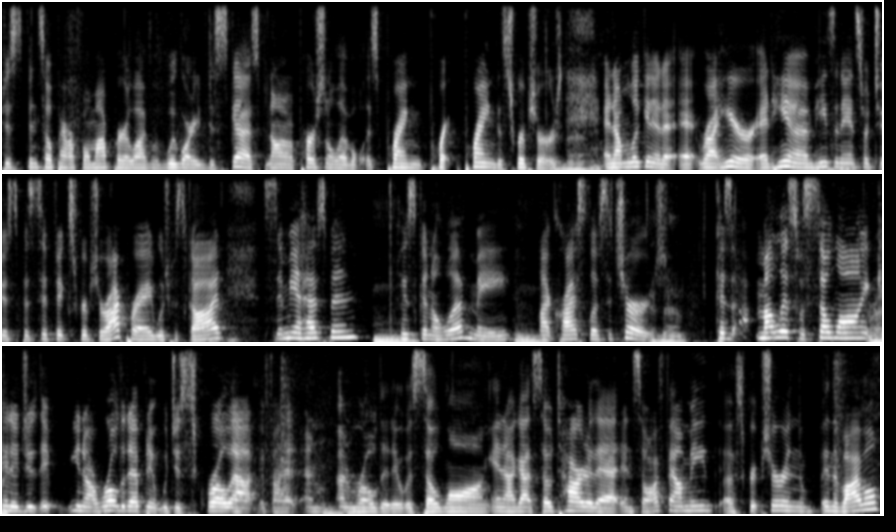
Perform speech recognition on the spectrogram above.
just been so powerful in my prayer life, we've already discussed, but on a personal level, is praying pray, praying the scriptures. And I'm looking at it at, right here at him. He's an mm-hmm. answer to a specific scripture I prayed, which was God, mm-hmm. send me a husband mm. who's going to love me mm. like Christ loves the church. Amen. Because my list was so long, it could have just, it, you know, I rolled it up and it would just scroll out if I had un- mm-hmm. unrolled it. It was so long, and I got so tired of that. And so I found me a scripture in the in the Bible,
